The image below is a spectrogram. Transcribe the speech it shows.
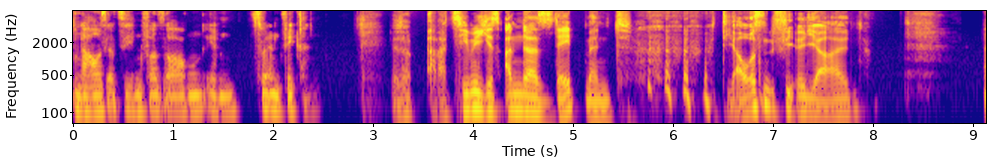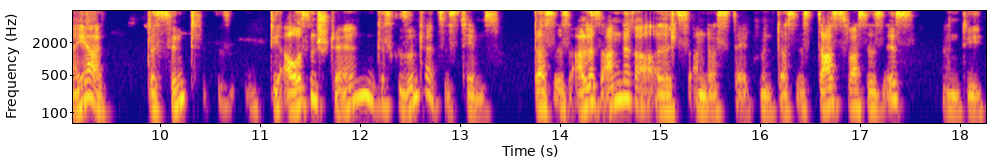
in der hausärztlichen Versorgung eben zu entwickeln. Aber ziemliches Understatement. die Außenfilialen. Naja, das sind die Außenstellen des Gesundheitssystems. Das ist alles andere als Understatement. Das ist das, was es ist. Und die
